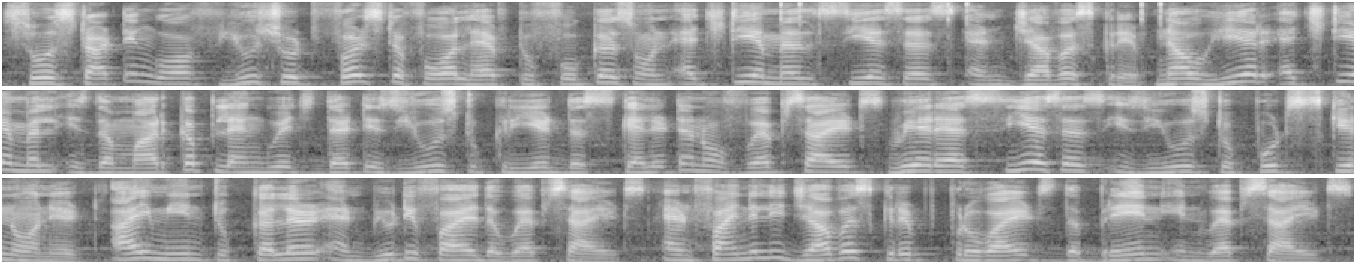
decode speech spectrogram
So starting off you should first of all have to focus on HTML, CSS and JavaScript. Now here HTML is the markup language that is used to create the skeleton of websites whereas CSS is used to put skin on it. I mean to color and beautify the websites. And finally JavaScript provides the brain in websites.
